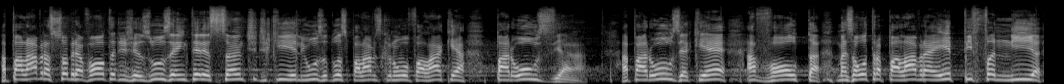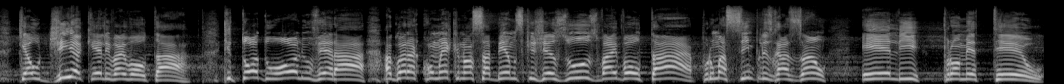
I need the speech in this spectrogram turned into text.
A palavra sobre a volta de Jesus é interessante de que ele usa duas palavras que eu não vou falar, que é a parousia a parousia, que é a volta, mas a outra palavra é epifania, que é o dia que ele vai voltar, que todo olho verá. Agora, como é que nós sabemos que Jesus vai voltar? Por uma simples razão: ele prometeu,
